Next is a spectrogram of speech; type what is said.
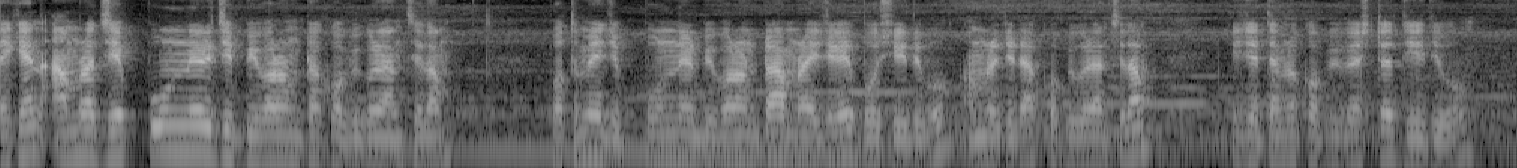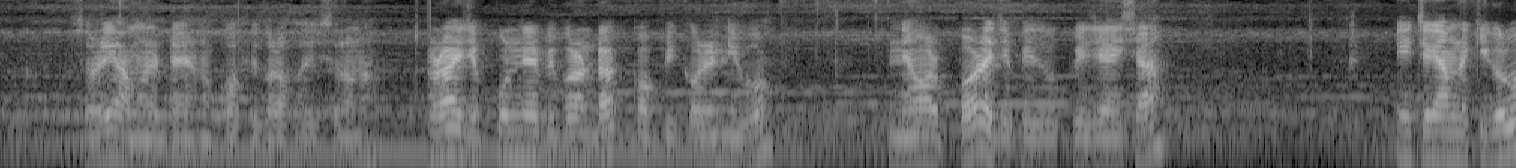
দেখেন আমরা যে পণ্যের যে বিবরণটা কপি করে আনছিলাম, প্রথমে যে পণ্যের বিবরণটা আমরা এই জায়গায় বসিয়ে দেব। আমরা যেটা কপি করে আনছিলাম, এই যেতে আমরা কপি পেস্টটা দিয়ে দিব। সরি আমার এটা এখনও কপি করা হয়েছিল না। আমরা এই যে পণ্যের বিবরণটা কপি করে নিব। নেওয়ার পর এই যে ফেসবুক পেজে আইসা, এই জায়গায় আমরা কি করব?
